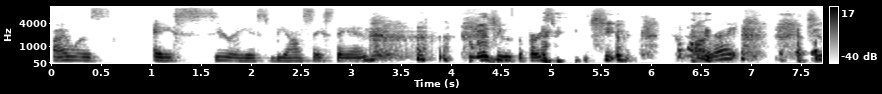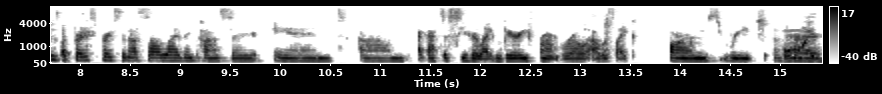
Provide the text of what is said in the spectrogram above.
I was a serious Beyonce stan. she was the first. She come on, right? she was the first person I saw live in concert, and um, I got to see her like very front row. I was like arms reach of oh her,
